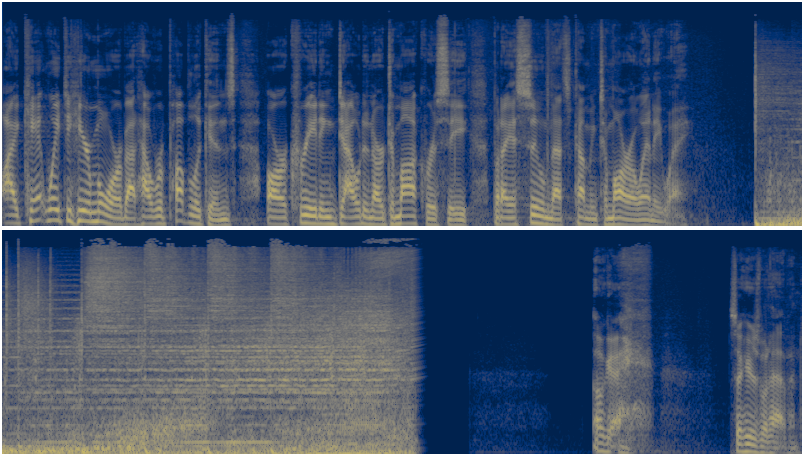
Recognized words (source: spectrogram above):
I can't wait to hear more about how Republicans are creating doubt in our democracy, but I assume that's coming tomorrow anyway. Okay, so here's what happened.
